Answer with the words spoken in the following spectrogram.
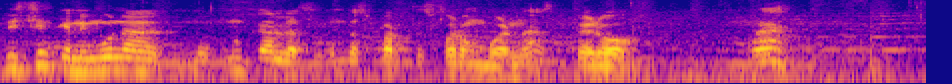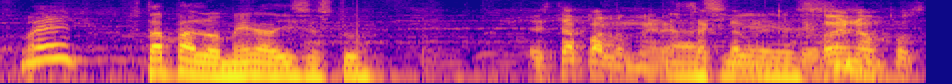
dicen que ninguna, nu- nunca las segundas partes fueron buenas, pero ah, Bueno, está palomera, dices tú. está palomera, Así exactamente. es. Bueno, pues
